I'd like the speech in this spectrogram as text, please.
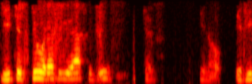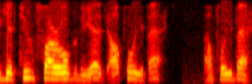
"You just do whatever you have to do, because you know if you get too far over the edge, I'll pull you back. I'll pull you back."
